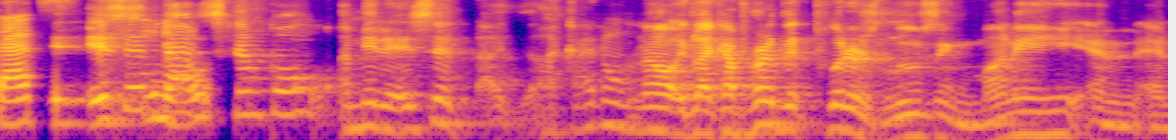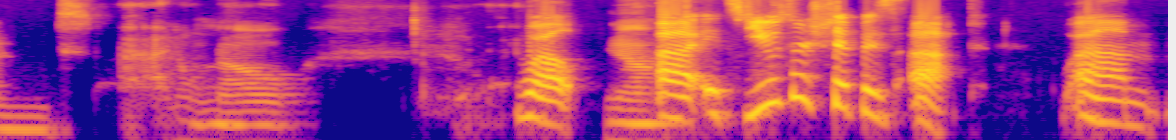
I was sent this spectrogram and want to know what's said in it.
that's is it that know, simple i mean is it like i don't know like i've heard that twitter's losing money and and i don't know well you know? uh, its usership is up Um,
